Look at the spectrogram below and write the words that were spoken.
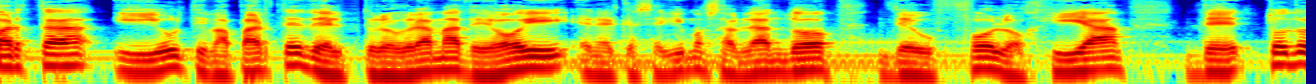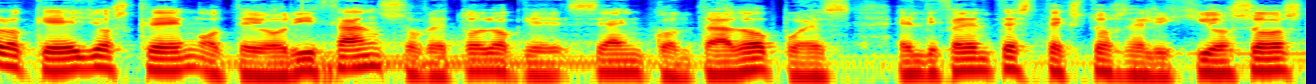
Cuarta y última parte del programa de hoy en el que seguimos hablando de ufología, de todo lo que ellos creen o teorizan sobre todo lo que se ha encontrado pues en diferentes textos religiosos,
